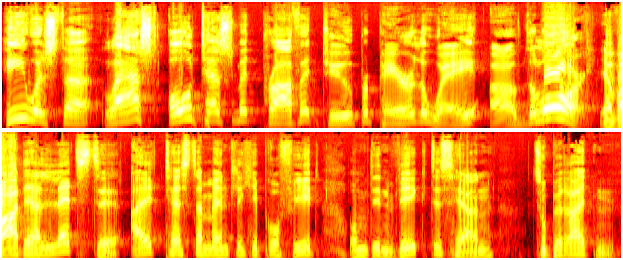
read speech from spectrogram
He was the last Old Testament prophet to prepare the way of the Lord. Er war der letzte alttestamentliche Prophet, um den Weg des Herrn zu bereiten.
